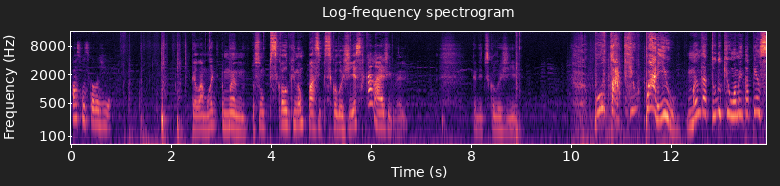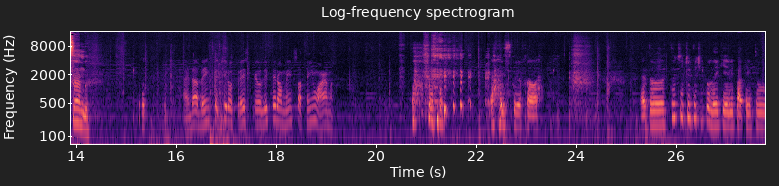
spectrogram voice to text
Faz psicologia. Pelo amor de. Mano, eu sou um psicólogo que não passa em psicologia. É sacanagem, velho. Cadê psicologia? Puta que o pariu! Manda tudo que o homem tá pensando. Ainda bem que você tirou três, porque eu literalmente só tenho arma. É isso que eu ia falar. É tu, tu, tu, tu, tu tipo lê que ele tá, tento,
